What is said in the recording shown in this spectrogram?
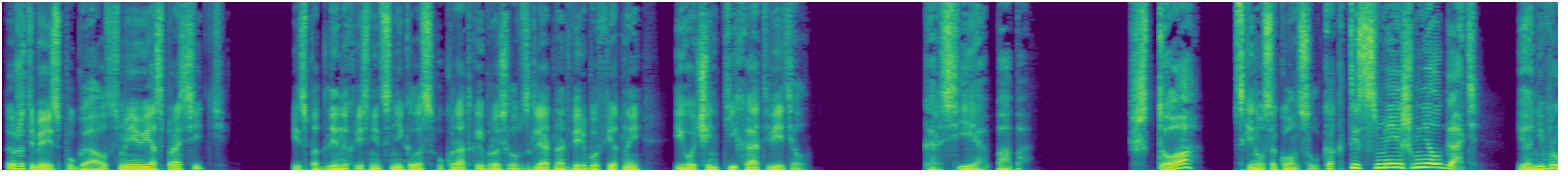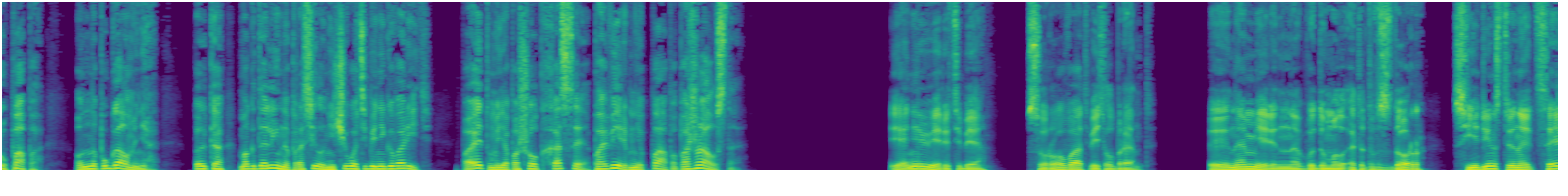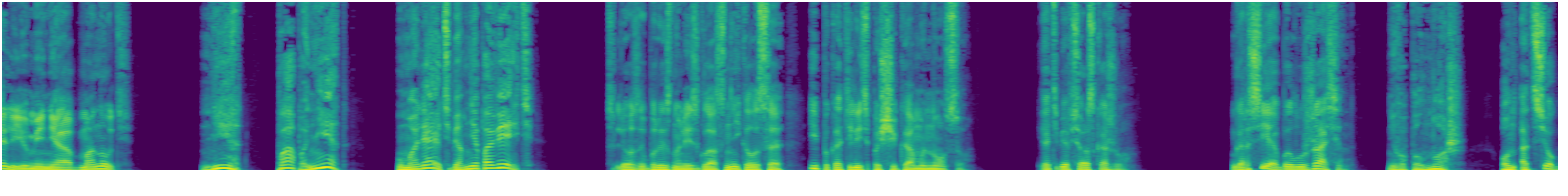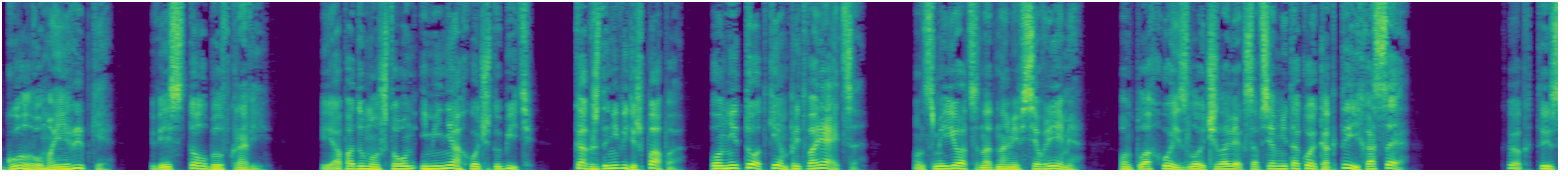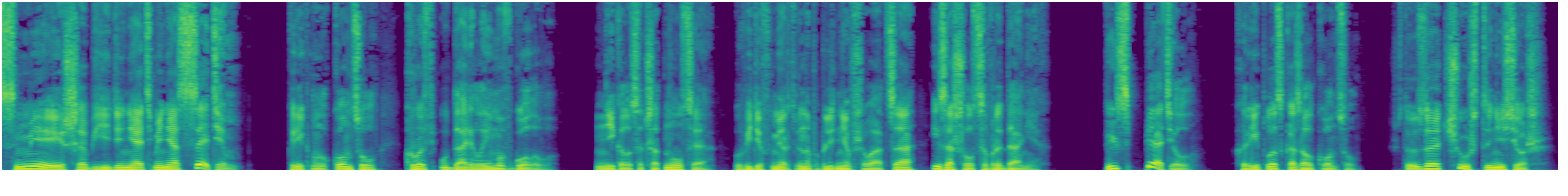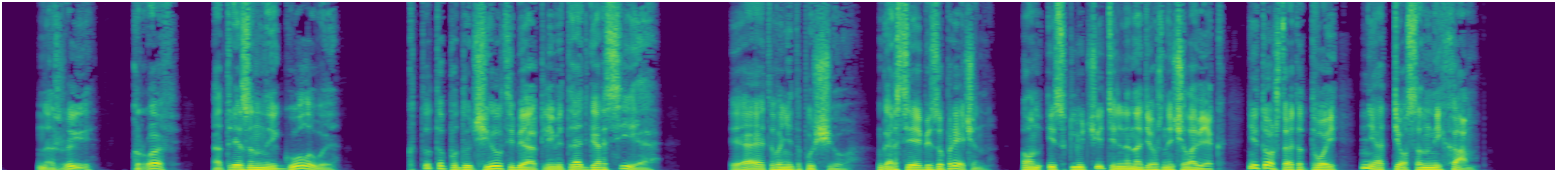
Кто же тебя испугал, смею я спросить? Из-под длинных ресниц Николас украдкой бросил взгляд на дверь буфетной и очень тихо ответил. «Гарсия, папа». «Что?» — вскинулся консул. «Как ты смеешь мне лгать?» «Я не вру, папа. Он напугал меня. Только Магдалина просила ничего тебе не говорить. Поэтому я пошел к Хосе. Поверь мне, папа, пожалуйста». «Я не верю тебе», — сурово ответил Брент. «Ты намеренно выдумал этот вздор с единственной целью меня обмануть». «Нет, папа, нет! Умоляю тебя мне поверить!» Слезы брызнули из глаз Николаса и покатились по щекам и носу. «Я тебе все расскажу. Гарсия был ужасен. Него был нож. Он отсек голову моей рыбке. Весь стол был в крови. Я подумал, что он и меня хочет убить. Как же ты не видишь, папа? Он не тот, кем притворяется. Он смеется над нами все время. Он плохой и злой человек, совсем не такой, как ты и Хосе. «Как ты смеешь объединять меня с этим?» — крикнул консул, кровь ударила ему в голову. Николас отшатнулся, увидев мертвенно побледневшего отца, и зашелся в рыданиях. «Ты спятил!» — хрипло сказал консул. «Что за чушь ты несешь? Ножи? Кровь? Отрезанные головы? Кто-то подучил тебя оклеветать Гарсия. Я этого не допущу. Гарсия безупречен. Он исключительно надежный человек. Не то, что этот твой неоттесанный хам.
